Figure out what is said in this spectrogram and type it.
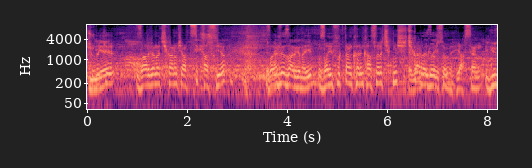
Şuradaki Niye? zargana çıkarmış artistik kasıyor. E, ben de zarganayım. Zayıflıktan karın kasları çıkmış. Çıkar ben da görsün zayıfım. be. Ya sen 100,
